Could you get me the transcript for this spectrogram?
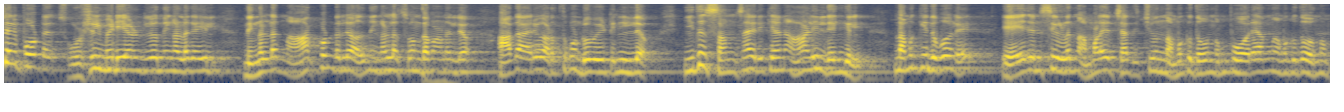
ശരി പോട്ടെ സോഷ്യൽ മീഡിയ ഉണ്ടല്ലോ നിങ്ങളുടെ കയ്യിൽ. നിങ്ങളുടെ നാക്കുണ്ടല്ലോ അത് നിങ്ങളുടെ സ്വന്തമാണല്ലോ. അതാരും അറുത്ത് കൊണ്ടുപോയിട്ടില്ലല്ലോ. ഇത് സംസാരിക്കാൻ ആളില്ലെങ്കിൽ നമുക്കിതുപോലെ ഏജൻസികൾ നമ്മളെ ചതിച്ചു എന്ന് നമുക്ക് തോന്നും പോരാന്ന് നമുക്ക് തോന്നും.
